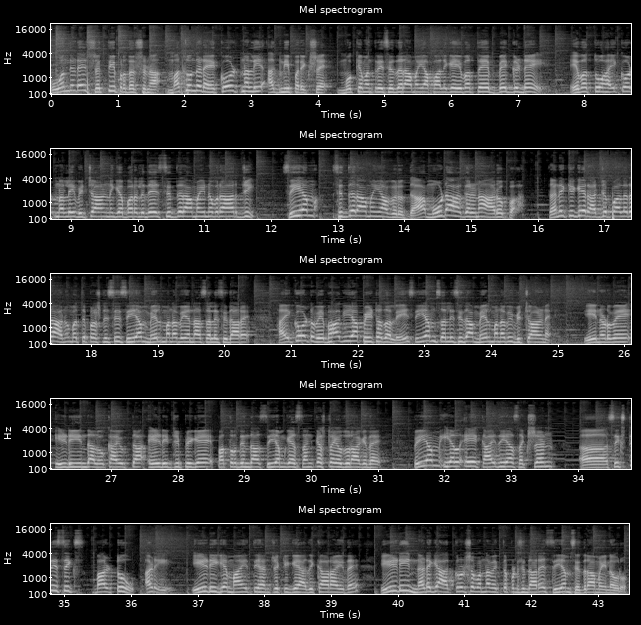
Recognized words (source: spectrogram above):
ಒಂದೆಡೆ ಶಕ್ತಿ ಪ್ರದರ್ಶನ, ಮತ್ತೊಂದೆಡೆ ಕೋರ್ಟ್ನಲ್ಲಿ ಅಗ್ನಿ ಪರೀಕ್ಷೆ. ಮುಖ್ಯಮಂತ್ರಿ ಸಿದ್ದರಾಮಯ್ಯ ಪಾಲಿಗೆ ಇವತ್ತೇ ಬಿಗ್ ಡೇ. ಇವತ್ತು ಹೈಕೋರ್ಟ್ನಲ್ಲಿ ವಿಚಾರಣೆಗೆ ಬರಲಿದೆ ಸಿದ್ದರಾಮಯ್ಯನವರ ಅರ್ಜಿ. ಸಿಎಂ ಸಿದ್ದರಾಮಯ್ಯ ವಿರುದ್ಧ ಮೂಢ ಹಗರಣ ಆರೋಪ. ತನಿಖೆಗೆ ರಾಜ್ಯಪಾಲರ ಅನುಮತಿ ಪ್ರಶ್ನಿಸಿ ಸಿಎಂ ಮೇಲ್ಮನವಿಯನ್ನ ಸಲ್ಲಿಸಿದ್ದಾರೆ. ಹೈಕೋರ್ಟ್ ವಿಭಾಗೀಯ ಪೀಠದಲ್ಲಿ ಸಿಎಂ ಸಲ್ಲಿಸಿದ ಮೇಲ್ಮನವಿ ವಿಚಾರಣೆ. ಈ ನಡುವೆ ಇಡಿಯಿಂದ ಲೋಕಾಯುಕ್ತ ಎಡಿಜಿಪಿಗೆ ಪತ್ರದಿಂದ ಸಿಎಂಗೆ ಸಂಕಷ್ಟ ಎದುರಾಗಿದೆ. ಪಿ ಎಂ ಎಲ್ ಎ ಕಾಯ್ದೆಯ section sixty six bar two ಅಡಿ ಇಡಿಗೆ ಮಾಹಿತಿ ಹಂಚಿಕೆಗೆ ಅಧಿಕಾರ ಇದೆ. ಇಡಿ ನಡೆಗೆ ಆಕ್ರೋಶವನ್ನು ವ್ಯಕ್ತಪಡಿಸಿದ್ದಾರೆ ಸಿಎಂ ಸಿದ್ದರಾಮಯ್ಯನವರು.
